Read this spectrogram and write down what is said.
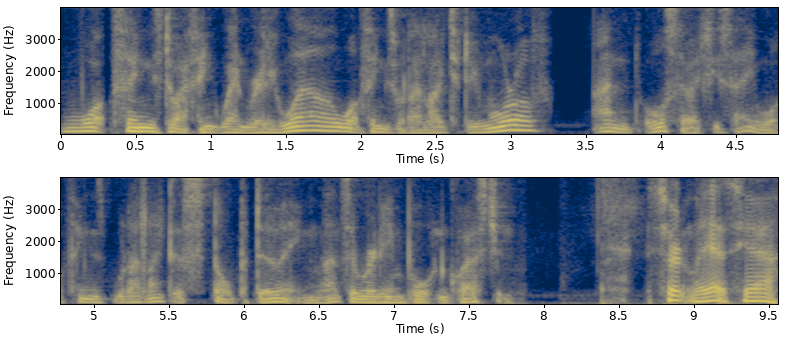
what things do I think went really well? What things would I like to do more of? And also, as you say, what things would I like to stop doing? That's a really important question. It certainly is, yeah.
